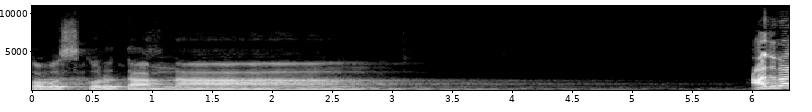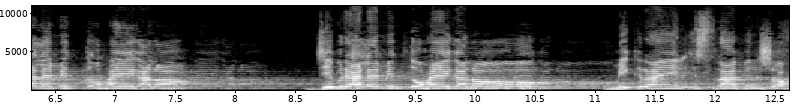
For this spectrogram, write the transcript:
কবজ করতাম না। আজরালে মৃত্যু হয়ে গেল, জিব্রাইলের মৃত্যু হয়ে গেল মিকরাইল ইসরাফিল সহ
